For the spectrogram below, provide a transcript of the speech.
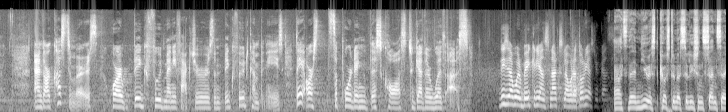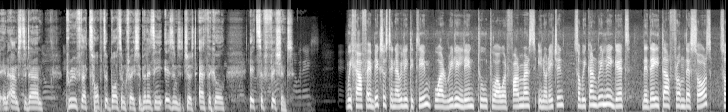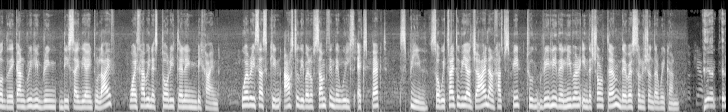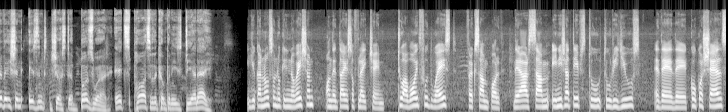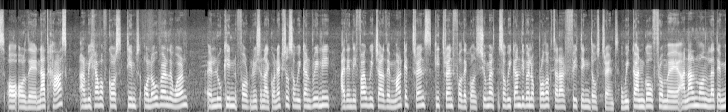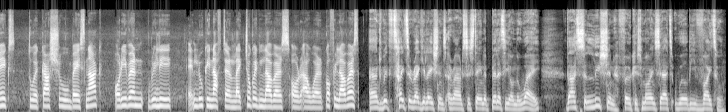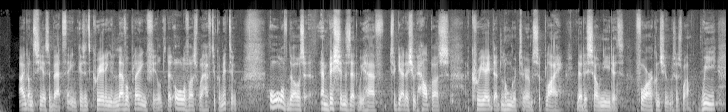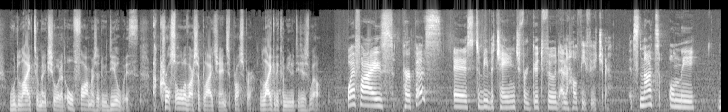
And our customers who are big food manufacturers and big food companies, they are supporting this cause together with us. These are our bakery and snacks laboratories. At their newest Customer Solutions Centre in Amsterdam, proof that top to bottom traceability isn't just ethical, it's efficient. We have a big sustainability team who are really linked to, to our farmers in origin, so we can really get the data from the source so they can really bring this idea into life while having a storytelling behind. Whoever is asking us to develop something, they will expect speed. So we try to be agile and have speed to really deliver in the short term the best solution that we can. Here, innovation isn't just a buzzword, it's part of the company's DNA. You can also look at innovation on the entire supply chain. To avoid food waste, for example, there are some initiatives to, to reuse the, the cocoa shells or, or the nut husk and we have, of course, teams all over the world uh, looking for regional connections so we can really identify which are the market trends, key trends for the consumer, so we can develop products that are fitting those trends. We can go from a, an almond latte mix to a cashew-based snack, or even really uh, Uh, looking after like chocolate lovers or our coffee lovers. And with tighter regulations around sustainability on the way, that solution-focused mindset will be vital. I don't see as a bad thing because it's creating a level playing field that all of us will have to commit to. All of those ambitions that we have together should help us create that longer term supply that is so needed for our consumers as well. We would like to make sure that all farmers that we deal with across all of our supply chains prosper, like the communities as well. OFI's purpose is to be the change for good food and a healthy future. It's not only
